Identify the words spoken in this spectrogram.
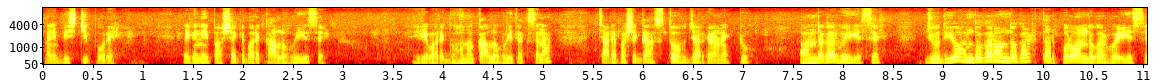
মানে বৃষ্টি পড়ে। দেখেন এই পাশে একেবারে কালো হয়ে গেছে, একেবারে ঘন কালো হয়ে থাকছে না। চারিপাশে গাছ তো, যার কারণে একটু অন্ধকার হয়ে গেছে। যদিও অন্ধকার অন্ধকার, তারপরও অন্ধকার হয়ে গেছে।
